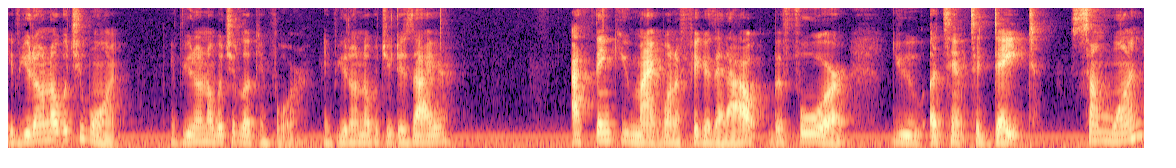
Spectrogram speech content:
If you don't know what you want, if you don't know what you're looking for, if you don't know what you desire, I think you might want to figure that out before you attempt to date someone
